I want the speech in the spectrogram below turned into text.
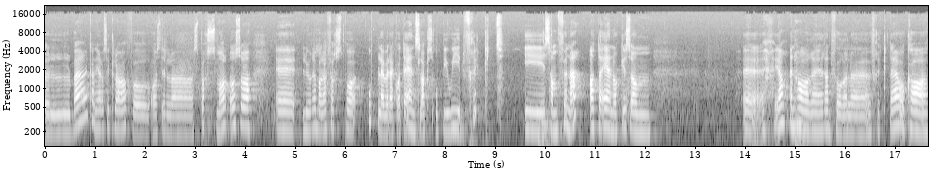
Ølberg kan gjøre seg klar for å stille spørsmål. Og så eh, lurer jeg bare først på Opplever dere at det er en slags opioidfrykt i samfunnet? At det er noe som ja, en har eh, redd for eller frykter? Og hva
